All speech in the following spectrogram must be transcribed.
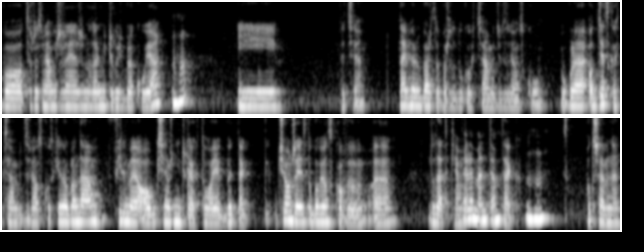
bo coraz miałam wrażenie, że nadal mi czegoś brakuje. Mhm. I wiecie, najpierw bardzo, bardzo długo chciałam być w związku. W ogóle od dziecka chciałam być w związku. Kiedy oglądałam filmy o księżniczkach, to jakby tak książę jest obowiązkowym e, dodatkiem. Elementem. Tak, Mhm. jest potrzebny.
